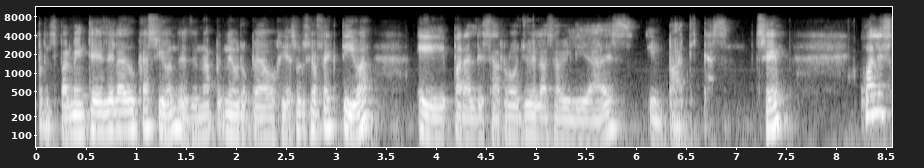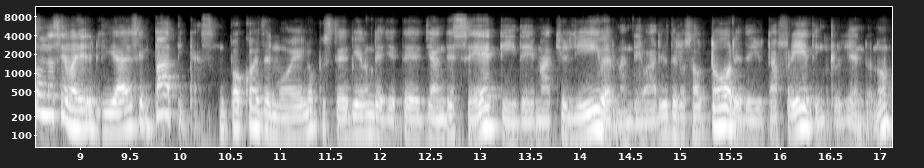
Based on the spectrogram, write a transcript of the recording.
principalmente desde la educación, desde una neuropedagogía socioafectiva, eh, para el desarrollo de las habilidades empáticas. ¿sí? ¿Cuáles son las habilidades empáticas? Un poco desde el modelo que ustedes vieron de, de Jan de Matthew Lieberman, de varios de los autores, de Jutta Fried, incluyendo, ¿no?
